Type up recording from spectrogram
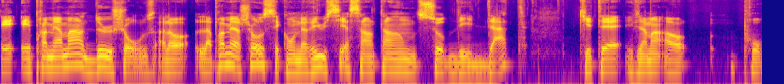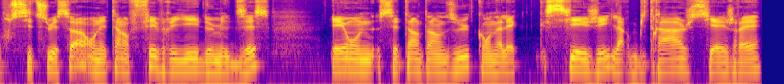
Et, et, premièrement, deux choses. Alors, la première chose, c'est qu'on a réussi à s'entendre sur des dates qui étaient évidemment. Pour situer ça, on était en février 2010 et on s'est entendu qu'on allait siéger, l'arbitrage siégerait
